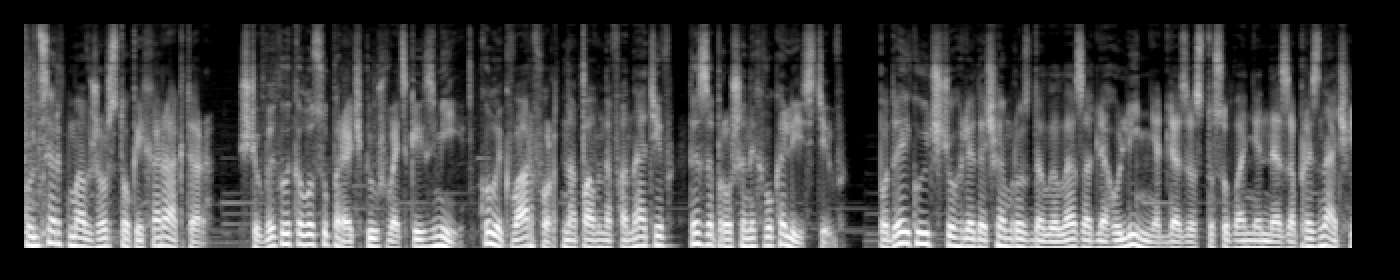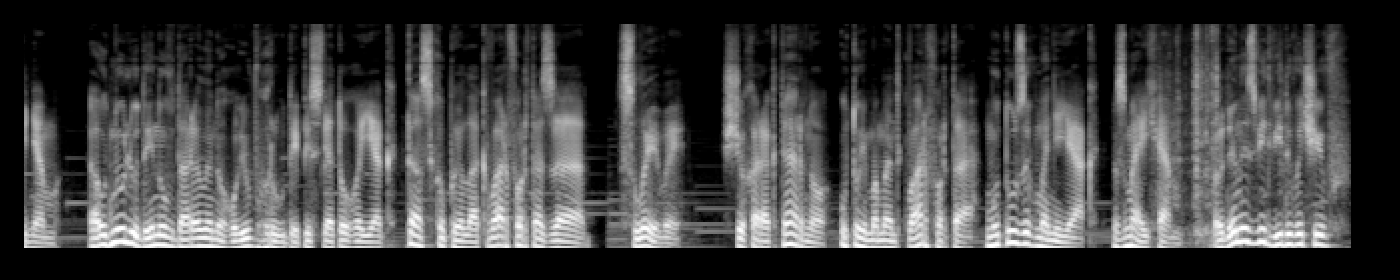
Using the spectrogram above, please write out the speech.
Концерт мав жорстокий характер, що викликало суперечки у шведських ЗМІ, коли Кварфорд напав на фанатів та запрошених вокалістів. Подейкують, що глядачам роздали леза для гоління для застосування не за призначенням, а одну людину вдарили ногою в груди після того, як та схопила Кварфорта за сливи. Що характерно, у той момент Кварфорта мутузив маніяк з Мейхем. Один із відвідувачів,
